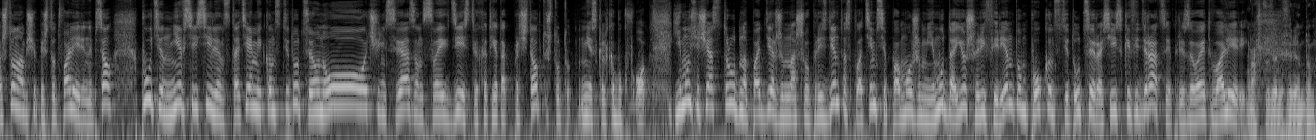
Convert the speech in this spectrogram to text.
э, что нам еще пишет? Вот Валерий написал. Путин не всесилен. Статьями Конституции он очень связан в своих действиях. Это я так прочитал, потому что тут несколько букв О. Ему сейчас трудно. Поддержим нашего президента, сплотимся, поможем ему. Даешь референдум по Конституции Российской Федерации, призывает Валерий. А что за референдум?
